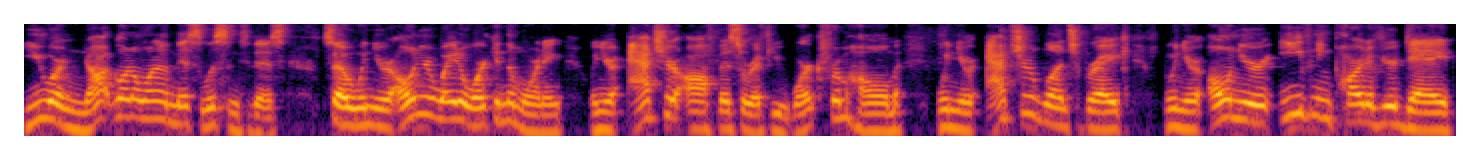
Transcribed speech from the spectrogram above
you are not going to want to miss listen to this so when you're on your way to work in the morning, when you're at your office or if you work from home, when you're at your lunch break, when you're on your evening part of your day,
